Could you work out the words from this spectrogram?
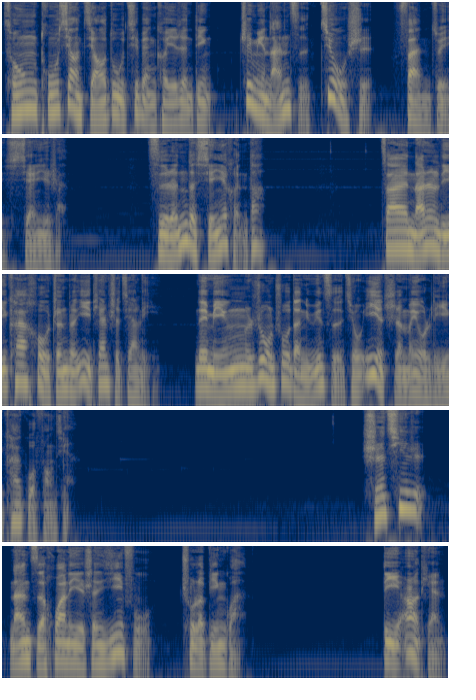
从图像角度，基本可以认定，这名男子就是犯罪嫌疑人。此人的嫌疑很大，在男人离开后整整一天时间里。那名入住的女子就一直没有离开过房间。十七日，男子换了一身衣服出了宾馆。第二天，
